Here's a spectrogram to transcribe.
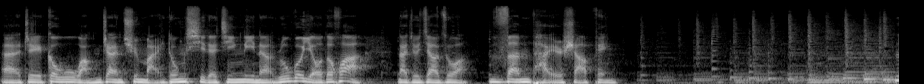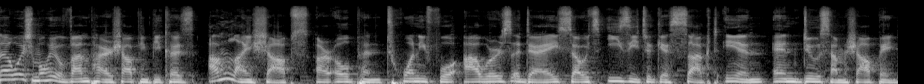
呃，这购物网站去买东西的经历呢？如果有的话，那就叫做 vampire shopping。那为什么会有 vampire shopping? Because online shops are open 24 hours a day, so it's easy to get sucked in and do some shopping.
